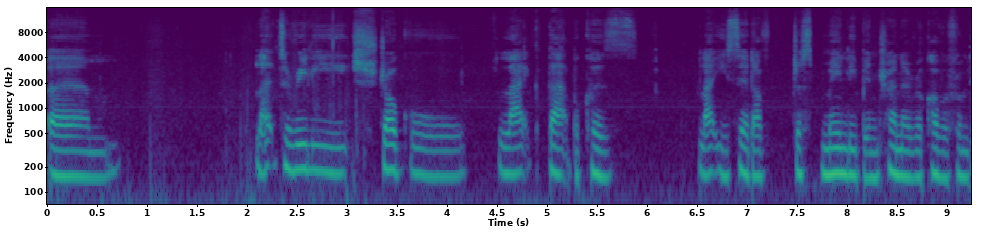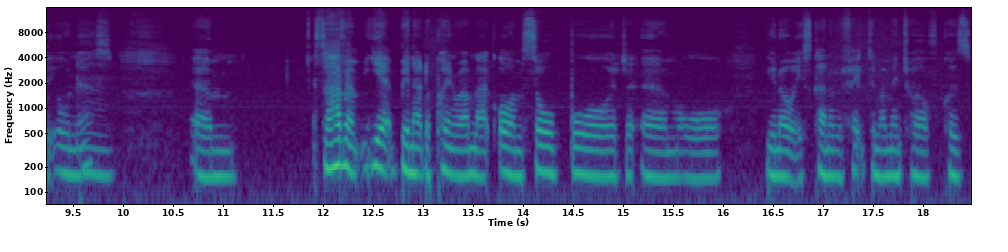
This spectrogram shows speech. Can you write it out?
um, like to really struggle like that because, like you said, I've just mainly been trying to recover from the illness. Um, so I haven't yet been at the point where I'm like, oh, I'm so bored, um, or you know, it's kind of affecting my mental health because,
